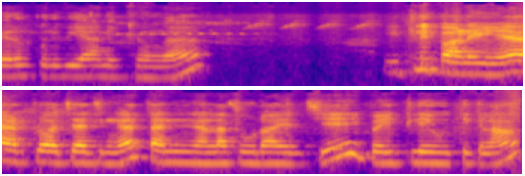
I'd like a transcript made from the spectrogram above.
வெறும் குருவியாக நிற்குங்க இட்லி பானையை அடுப்பில் வச்சாச்சுங்க. தண்ணி நல்லா சூடாயிடுச்சு இப்போ இட்லியை ஊற்றிக்கலாம்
